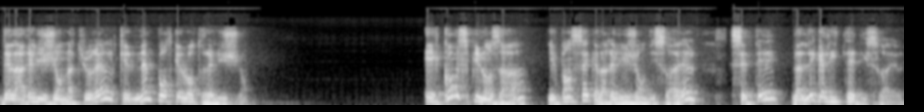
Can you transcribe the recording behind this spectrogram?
de la religion naturelle que n'importe quelle autre religion. Et comme Spinoza, il pensait que la religion d'Israël, c'était la légalité d'Israël,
